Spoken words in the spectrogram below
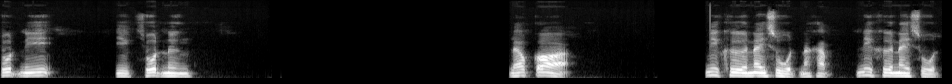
ชุดนี้อีกชุดหนึ่ง แล้วก็นี่คือในสูตรนะครับ นี่คือในสูตร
